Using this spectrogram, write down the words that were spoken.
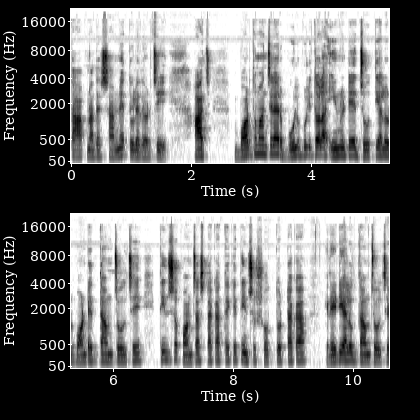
তা আপনাদের সামনে তুলে ধরছি। আজ বর্ধমান জেলার বুলবুলিতলা ইউনিটে জ্যোতি আলুর বন্ডের দাম চলছে তিনশো পঞ্চাশ টাকা থেকে তিনশো সত্তর টাকা। রেডি আলুর দাম চলছে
